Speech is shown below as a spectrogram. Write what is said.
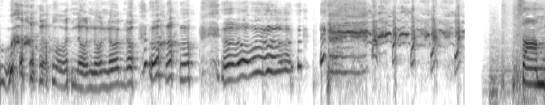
no, no, no, no. Some.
